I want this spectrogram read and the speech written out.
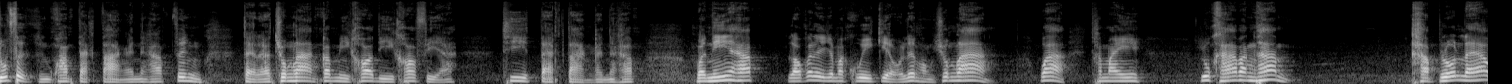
รู้สึกถึงความแตกต่างกันนะครับ ซึ่งแต่ละช่วงล่างก็มีข้อดีข้อเสียที่แตกต่างกันนะครับ วันนี้นะครับเราก็เลยจะมาคุยเกี่ยวกับเรื่องของช่วงล่าง ว่าทำไมลูกค้าบางท่านขับรถแล้ว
